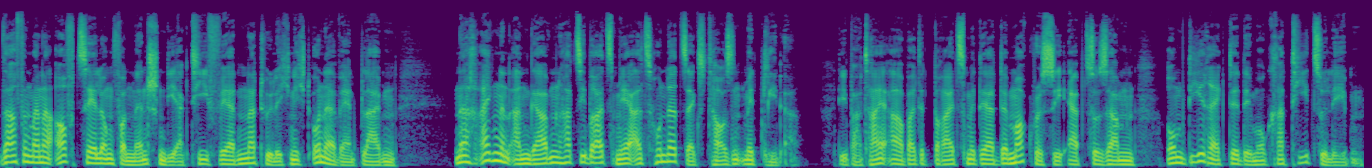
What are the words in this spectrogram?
darf in meiner Aufzählung von Menschen, die aktiv werden, natürlich nicht unerwähnt bleiben. Nach eigenen Angaben hat sie bereits mehr als 106.000 Mitglieder. Die Partei arbeitet bereits mit der Democracy App zusammen, um direkte Demokratie zu leben.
